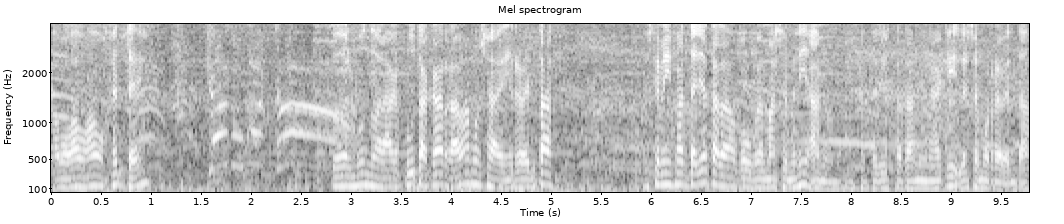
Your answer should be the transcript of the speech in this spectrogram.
Vamos, vamos, vamos, gente, ¿eh? Todo el mundo a la puta carga, vamos a ir, reventad. Es que mi infantería tardado como que más en venir. Ah, no, mi infantería está también aquí, les hemos reventado.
